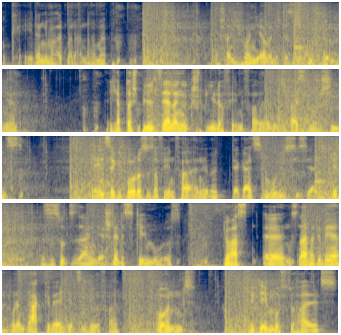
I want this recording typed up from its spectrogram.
Okay, dann nehmen wir halt mal eine andere Map. Wahrscheinlich wollen die einfach nicht, dass ich gut bin hier. Ich habe das Spiel sehr lange gespielt auf jeden Fall. Also ich weiß, wie man schießt. Der Instagib-Modus ist auf jeden Fall einer der, geilsten Modus, die es ja nicht gibt. Das ist sozusagen der schnelle Skill-Modus. Du hast äh, ein Snipergewehr oder ein Jagdgewehr jetzt in dem Fall. Und mit dem musst du halt,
